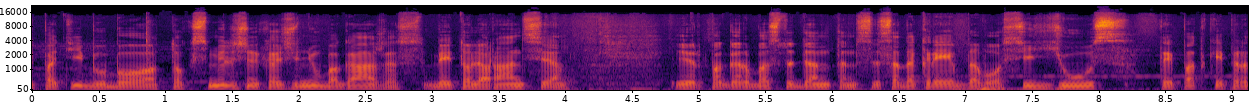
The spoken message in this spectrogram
ypatybių buvo toks milžiniškas žinių bagažas bei tolerancija ir pagarba studentams. Visada kreipdavosi jūs, taip pat kaip ir,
